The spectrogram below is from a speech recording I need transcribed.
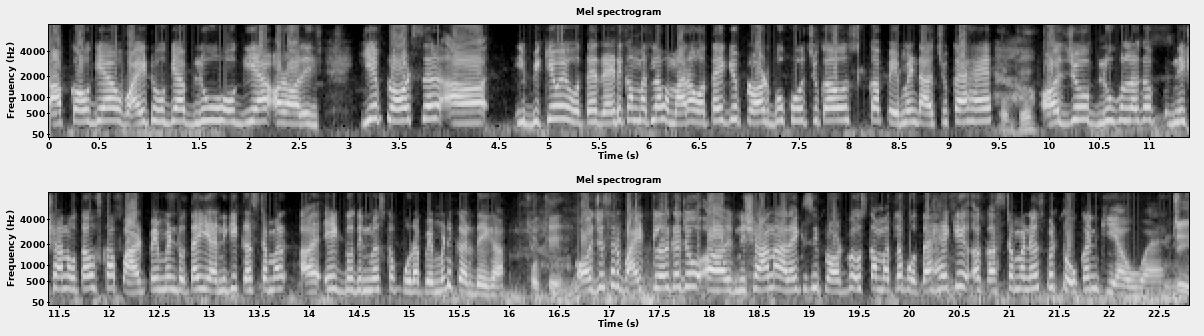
आपका हो गया व्हाइट हो गया ब्लू हो गया और ऑरेंज ये प्लॉट सर बिके हुए होते हैं। रेड का मतलब हमारा होता है कि प्लॉट बुक हो चुका है उसका पेमेंट आ चुका है। ओके और जो ब्लू कलर का निशान होता है उसका पार्ट पेमेंट होता है यानी कि कस्टमर एक दो दिन में उसका पूरा पेमेंट कर देगा। ओके और जो सर व्हाइट कलर का जो निशान आ रहा है किसी प्लॉट पे उसका मतलब होता है कि कस्टमर ने उस पर टोकन किया हुआ है। जी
